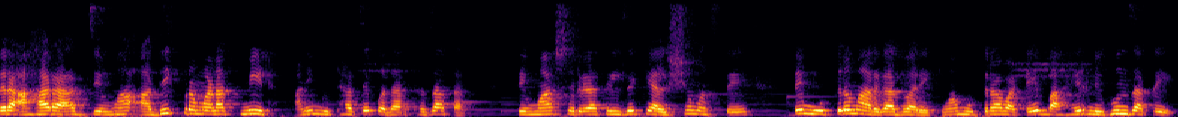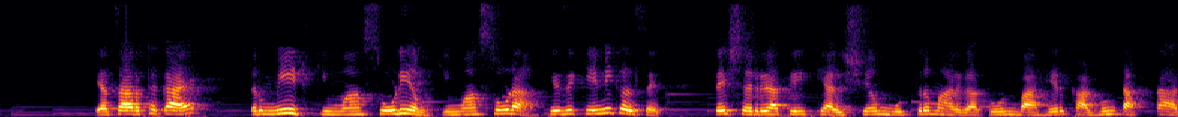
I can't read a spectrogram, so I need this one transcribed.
तर आहारात जेव्हा अधिक प्रमाणात मीठ आणि मिठाचे पदार्थ जातात तेव्हा शरीरातील जे कॅल्शियम असते ते मूत्रमार्गाद्वारे किंवा मूत्रावाटे बाहेर निघून जाते. याचा अर्थ काय? तर मीठ किंवा सोडियम किंवा सोडा हे जे केमिकल्स आहेत ते शरीरातील कॅल्शियम मूत्रमार्गातून बाहेर काढून टाकतात.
